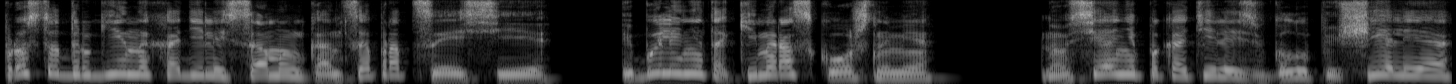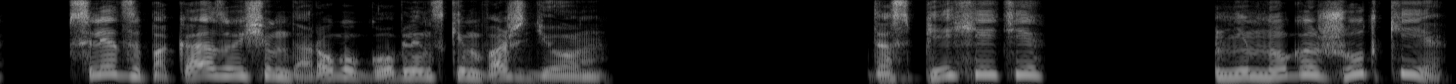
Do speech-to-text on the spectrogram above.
Просто другие находились в самом конце процессии и были не такими роскошными, но все они покатились вглубь ущелья вслед за показывающим дорогу гоблинским вождем. Доспехи эти немного жуткие.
